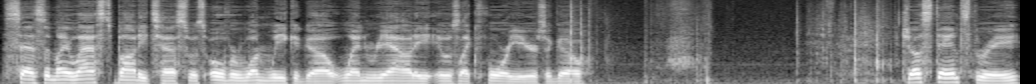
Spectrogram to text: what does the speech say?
says that my last body test was over one week ago, when reality it was like four years ago. Just Dance 3,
